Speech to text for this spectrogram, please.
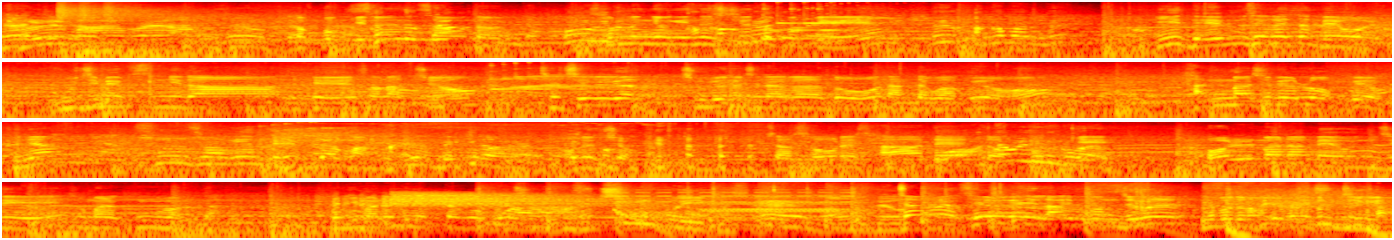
계란찜 나와봐야 아무 소용 없다. 떡볶이는 성능요? 싸운다입니다. 아까 시우 떡볶이. 이거 안 가봤는데? 이 냄새가 일단 매워요. 무지 맵습니다. 이렇게 써놨죠. 재채기가 주변을 지나가도 난다고 하고요. 단맛이 별로 없고요. 그냥 순수하게 맵다고 합니다. 그냥 하는 거. 그렇죠. 자, 서울의 4대 와, 땀 흘리는 거 떡볶이. 얼마나 매운지 정말 궁금합니다. 보기만 있어요. 너무 매워. 자, 그러면 새우간의 라이브 검증을 해보도록 하겠습니다.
